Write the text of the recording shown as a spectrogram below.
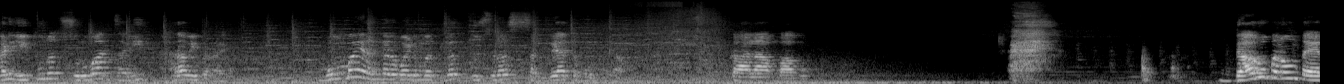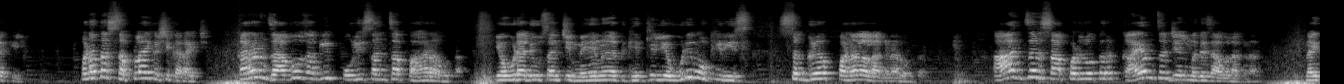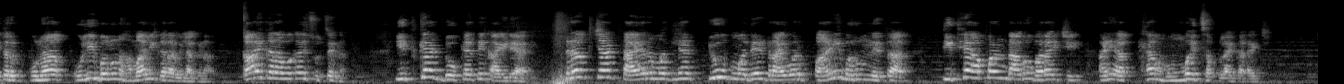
आणि इथूनच सुरुवात झाली धारावी बनायला मुंबई अंडरवर्ल्ड मधलं दुसरं सगळ्यात मोठं नाव काला बाबू. दारू बनवून तयार केली. पण आता सप्लाय कशी करायची? कारण जागोजागी पोलिसांचा पहारा होता. एवढ्या दिवसांची मेहनत घेतलेली एवढी मोठी रिस्क सगळं पणाला लागणार होतं. आज जर सापडलो तर कायमचं जेलमध्ये जावं लागणार. नाहीतर पुन्हा कुली बनून हमाली करावी लागणार. काय करावं काय सुचेना. इतक्या डोक्यात एक आयडिया आहे ट्रकच्या टायर मधल्या ट्यूबमध्ये ड्रायव्हर पाणी भरून नेतात. तिथे आपण दारू भरायची आणि अख्ख्या मुंबईत सप्लाय करायची.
